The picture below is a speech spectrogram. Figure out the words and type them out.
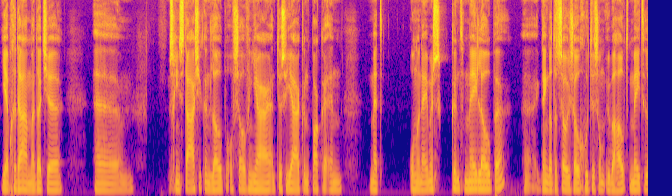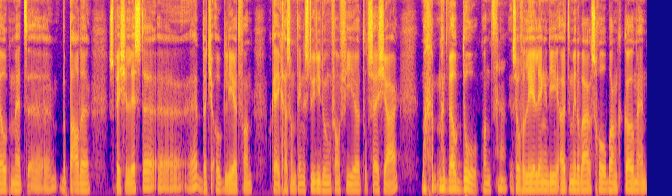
je hebt gedaan, maar dat je ehm, misschien stage kunt lopen of zo, of een jaar, een tussenjaar kunt pakken en met ondernemers kunt meelopen. Eh, ik denk dat het sowieso goed is om überhaupt mee te lopen met eh, bepaalde specialisten. hè, dat je ook leert van, oké, ik ga zo meteen een studie doen van vier tot zes jaar. Maar met welk doel? Want Ja. zoveel leerlingen die uit de middelbare schoolbanken komen en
